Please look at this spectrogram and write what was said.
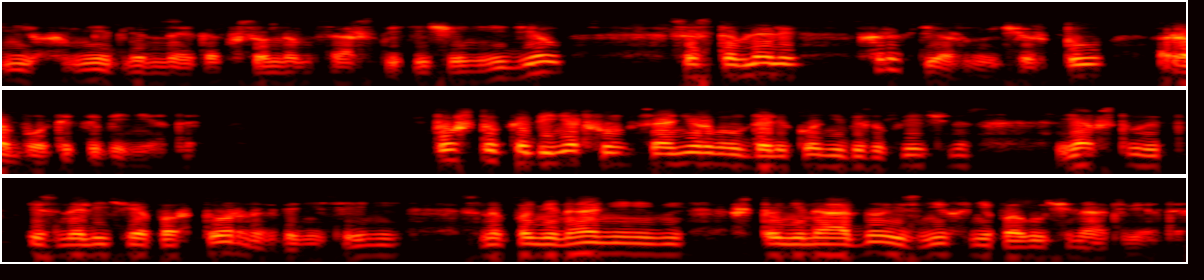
них медленное, как в сонном царстве, течение дел составляли характерную черту работы кабинета. То, что кабинет функционировал далеко не безупречно, явствует из наличия повторных донесений с напоминаниями, что ни на одно из них не получено ответа.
